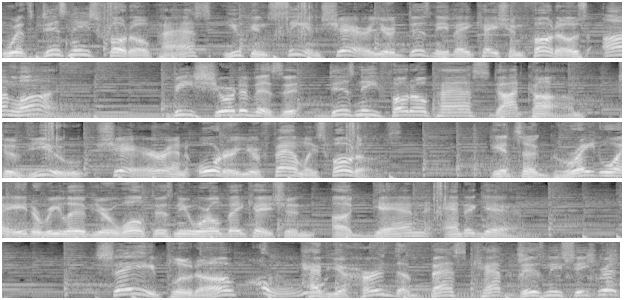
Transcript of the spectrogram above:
With Disney's Photo Pass, you can see and share your Disney vacation photos online. Be sure to visit DisneyPhotopass.com to view, share, and order your family's photos. It's a great way to relive your Walt Disney World vacation again and again. Say, Pluto, have you heard the best kept Disney secret?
